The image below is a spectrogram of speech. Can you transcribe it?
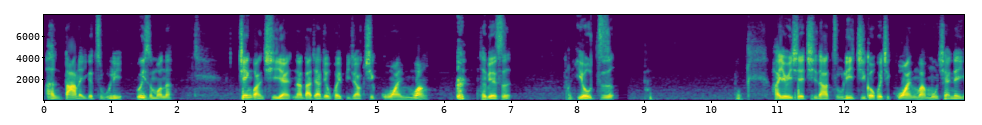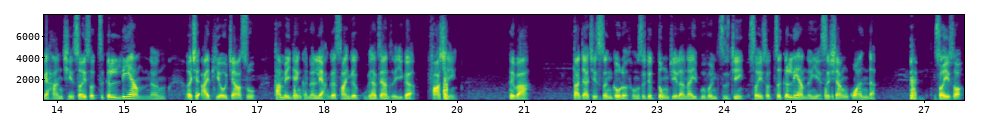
很大的一个阻力。为什么呢？监管期严，那大家就会比较去观望，特别是游资，还有一些其他主力机构会去观望目前的一个行情。所以说这个量能，而且 IPO 加速，它每天可能两个、三个股票这样子一个发行，对吧？大家去申购的同时，就冻结了那一部分资金，所以说这个量能也是相关的。所以说，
